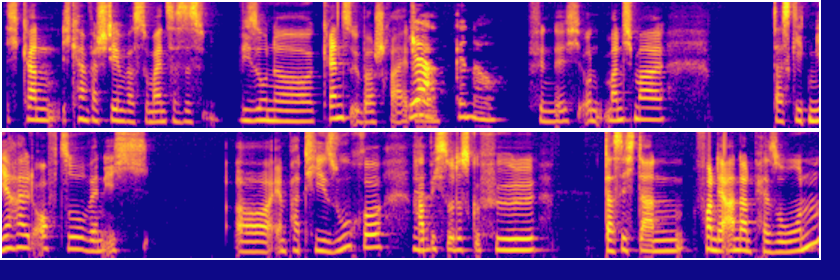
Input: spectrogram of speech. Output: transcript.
Ich kann, ich kann verstehen, was du meinst. Das ist wie so eine Grenzüberschreitung. Ja, genau. Finde ich. Und manchmal, das geht mir halt oft so, wenn ich äh, Empathie suche, mhm. habe ich so das Gefühl, dass ich dann von der anderen Person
